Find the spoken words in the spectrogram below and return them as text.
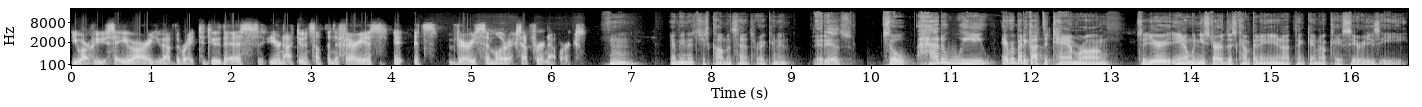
you are who you say you are, you have the right to do this, you're not doing something nefarious. It, it's very similar except for networks. Hmm. I mean, it's just common sense, right, Knut? It is. So, how do we? Everybody got the TAM wrong. So you're, you know, when you started this company, you're not thinking, okay, Series E.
